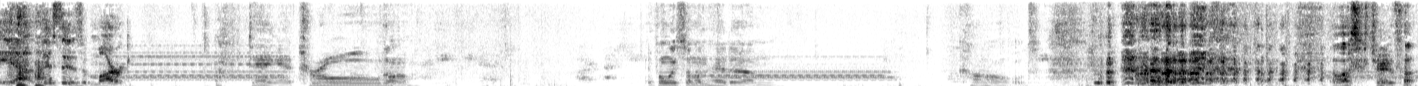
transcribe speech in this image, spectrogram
yeah, this is Mark. Dang it. Trolled. Oh. If only someone had um called. I lost my train of thought.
